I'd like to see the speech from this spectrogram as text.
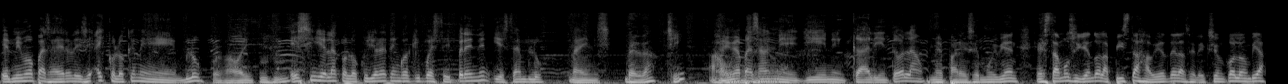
el mismo pasajero le dice, ay, colóqueme blue, por favor. Es si yo la coloco, yo la tengo aquí puesta y prenden y está en blue, imagínese. ¿Verdad? Sí. Ah, a mí me ha pasado en. Medellín, en Cali, en todo lado. Me parece muy bien. Estamos siguiendo la pista, Javier, de la Selección Colombia,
